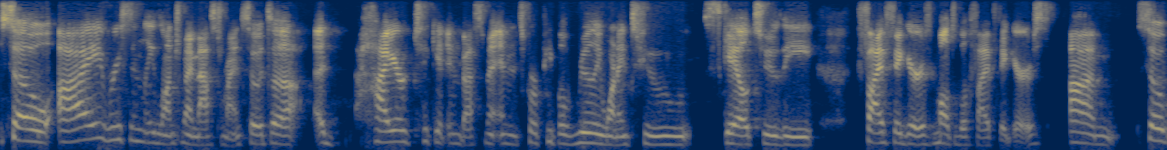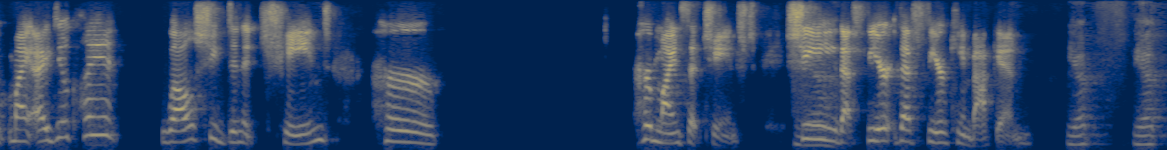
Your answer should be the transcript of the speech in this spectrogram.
So I recently launched my mastermind. So it's a, a higher ticket investment and it's for people really wanting to scale to the five figures, multiple five figures. Um, so my ideal client, while she didn't change, her her mindset changed. She yeah. that fear that fear came back in. Yep. Yep.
